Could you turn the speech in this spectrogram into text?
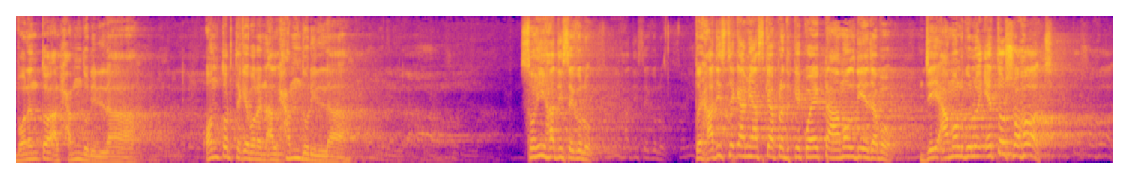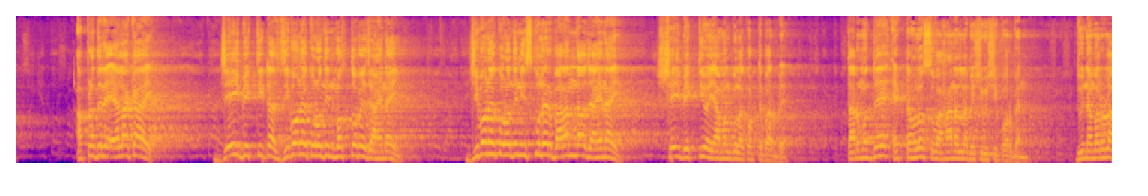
বলেন তো আলহামদুলিল্লাহ। অন্তর থেকে বলেন আলহামদুলিল্লাহ। সহি হাদিস এগুলো। তো হাদিস থেকে আমি আজকে আপনাদেরকে কয়েকটা আমল দিয়ে যাব, যেই আমলগুলো এত সহজ। আপনাদের এলাকায় যেই ব্যক্তিটা জীবনে কোনোদিন মক্তবে যায় নাই, জীবনে কোনোদিন স্কুলের বারান্দাও যায় নাই, সেই ব্যক্তিও এই আমলগুলো করতে পারবে। তার মধ্যে একটা হলো সুবাহান আল্লাহ বেশি বেশি পড়বেন। দুই নাম্বার হলো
